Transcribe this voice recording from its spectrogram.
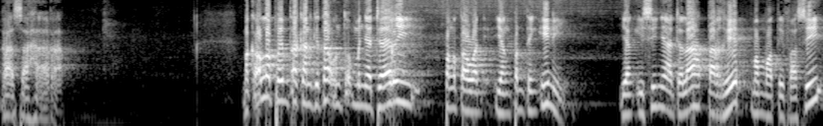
rasa harap. Maka Allah perintahkan kita untuk menyadari pengetahuan yang penting ini yang isinya adalah tarhib memotivasi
